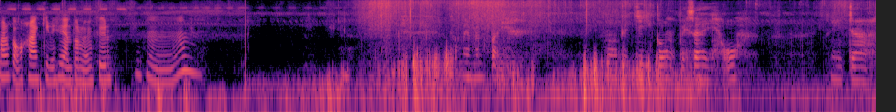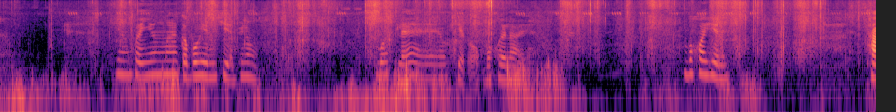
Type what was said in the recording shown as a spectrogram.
มันก็หากินคือนตอนกลางคืน อือหือทำไมมันไปนอนแต่จีกล้องไป ใส่โอ้นี่จ้ายังไปยังมากกับโบเห็นเขียดพี่น้องเบิดแล้วเขียดออกบ่ค่อยหลายบ่ค่อยเห็นทา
